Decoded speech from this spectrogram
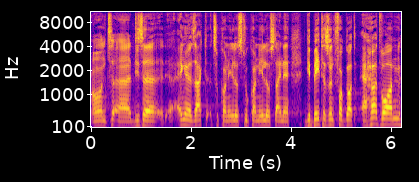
und äh, dieser Engel sagt zu Cornelius, du Cornelius, deine Gebete sind vor Gott erhört worden.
